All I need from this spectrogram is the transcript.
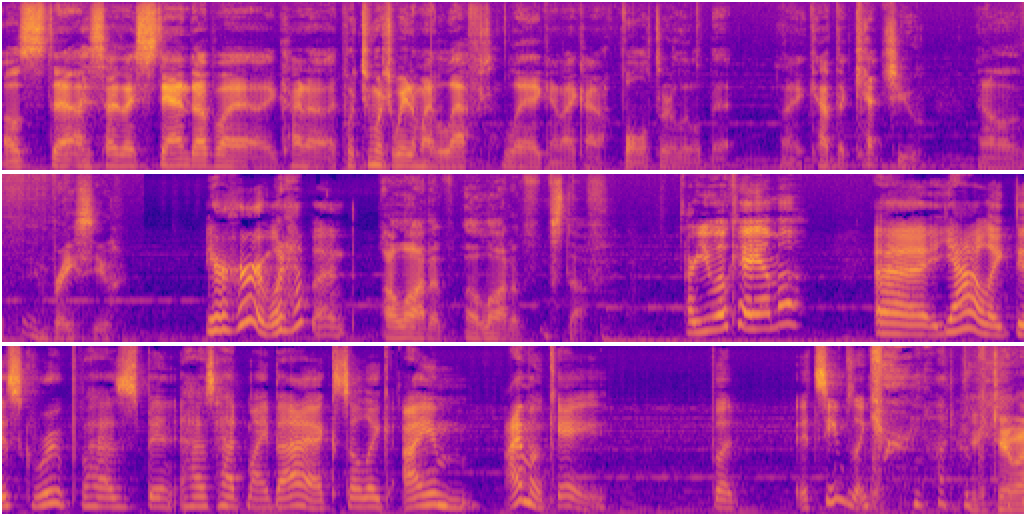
I'll sta- I said I stand up. I, I kind of I put too much weight on my left leg, and I kind of falter a little bit. I have to catch you, and I'll embrace you. You're hurt. What happened? A lot of a lot of stuff. Are you okay, Emma? Uh, yeah, like this group has been has had my back, so like I am I'm okay, but it seems like you're not okay. Can I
